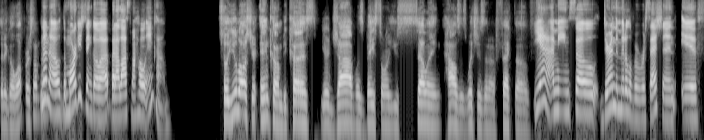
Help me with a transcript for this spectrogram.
Did it go up or something? no, no, the mortgage didn't go up, but I lost my whole income. So you lost your income because your job was based on you selling houses, which is an effect of Yeah, I mean, so during the middle of a recession, if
